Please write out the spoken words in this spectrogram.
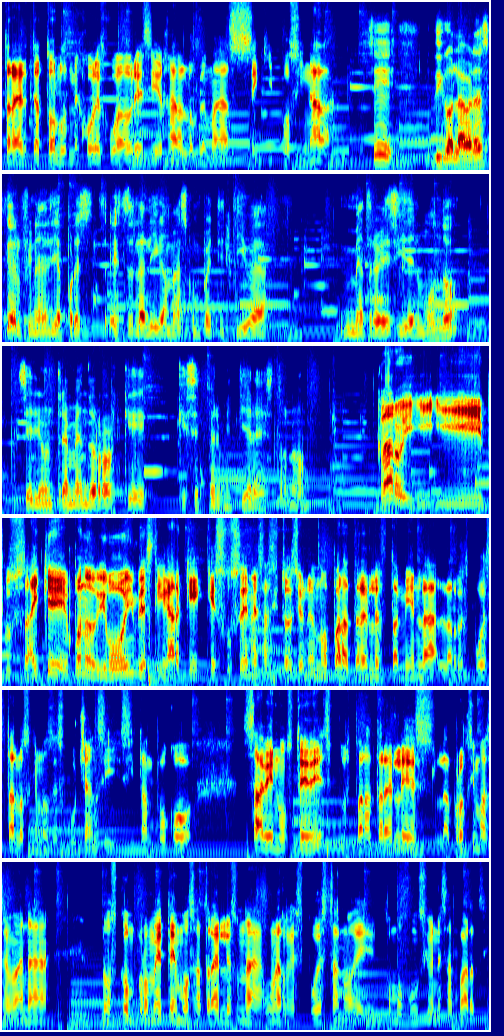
traerte a todos los mejores jugadores y dejar a los demás equipos sin nada. Sí, digo, la verdad es que al final día, por eso, esta es la liga más competitiva, me atrevería a decir, del mundo. Sería un tremendo error que, se permitiera esto, ¿no? Claro, y, pues hay que, bueno, digo, investigar qué, sucede en esas situaciones, ¿no? Para traerles también la, respuesta a los que nos escuchan, si, si tampoco saben ustedes, pues para traerles la próxima semana nos comprometemos a traerles una, respuesta, ¿no? De cómo funciona esa parte.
